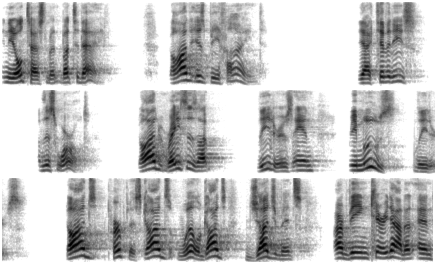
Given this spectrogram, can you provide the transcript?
in the Old Testament, but today. God is behind the activities of this world. God raises up leaders and removes leaders. God's purpose, God's will, God's judgments are being carried out. And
